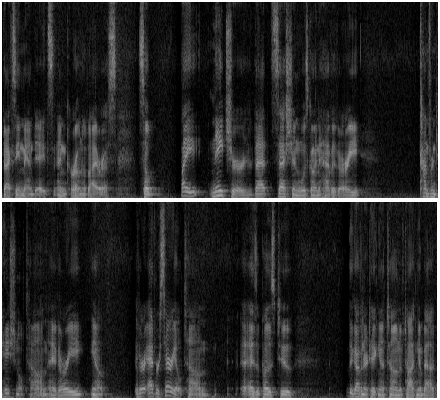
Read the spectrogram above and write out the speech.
vaccine mandates and coronavirus. So by nature that session was going to have a very confrontational tone, a very, you know, a very adversarial tone, as opposed to the governor taking a tone of talking about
